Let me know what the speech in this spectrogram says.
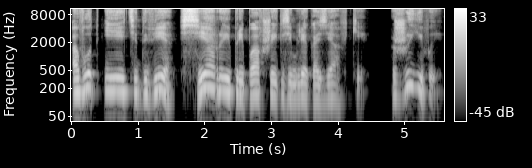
а вот и эти две серые, припавшие к земле козявки. Живы.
